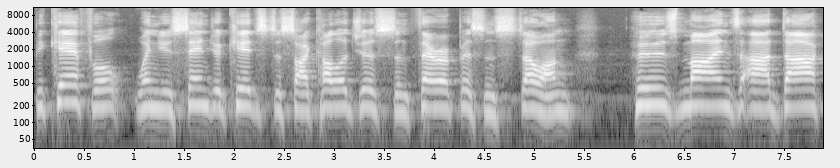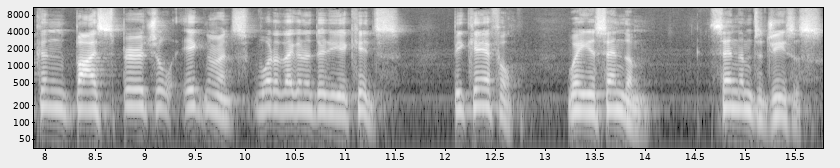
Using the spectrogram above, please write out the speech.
be careful when you send your kids to psychologists and therapists and so on whose minds are darkened by spiritual ignorance. What are they going to do to your kids? Be careful where you send them. Send them to Jesus.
